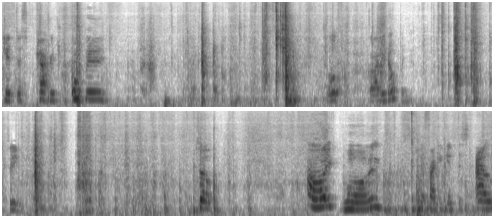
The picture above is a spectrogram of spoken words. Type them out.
Get this package open. Oh, got it open. I think. So, I won. If I could get this out.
